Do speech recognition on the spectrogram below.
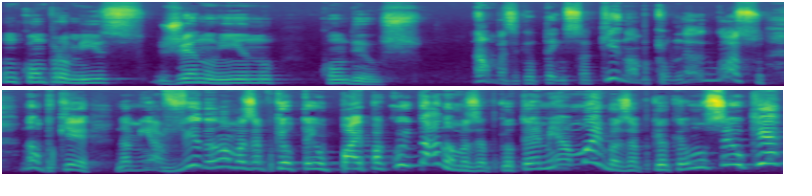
um compromisso genuíno com Deus. Não, mas é que eu tenho isso aqui, não, porque eu negócio, não, porque na minha vida, não, mas é porque eu tenho pai para cuidar, não, mas é porque eu tenho a minha mãe, mas é porque eu não sei o quê.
